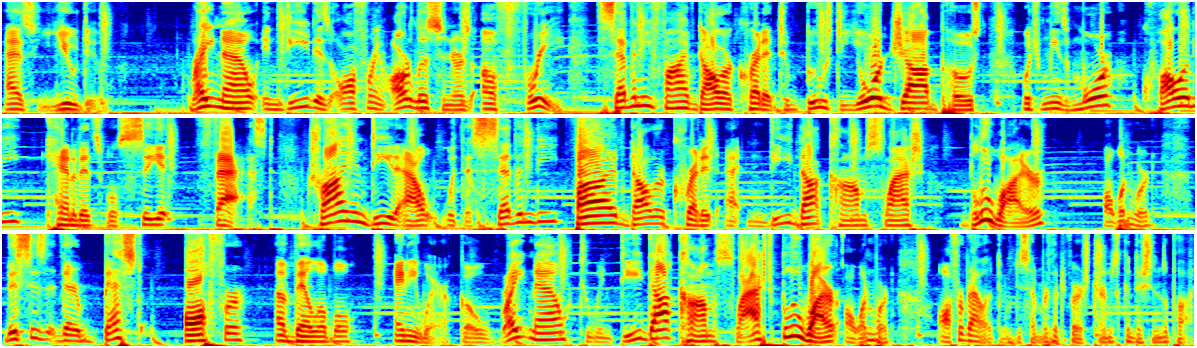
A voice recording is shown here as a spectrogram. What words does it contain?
as you do. Right now, Indeed is offering our listeners a free $75 credit to boost your job post, which means more quality candidates will see it fast. Try Indeed out with a $75 credit at Indeed.com slash BlueWire, all one word. This is their best offer available anywhere. Go right now to Indeed.com slash BlueWire, all one word. Offer valid through December 31st. Terms and conditions apply.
